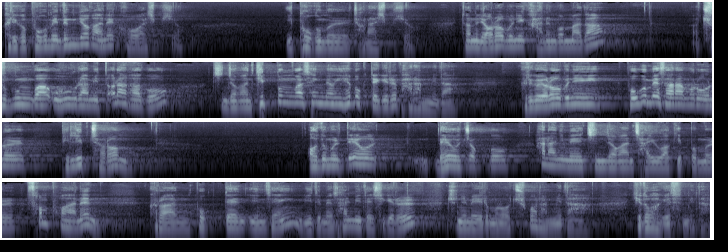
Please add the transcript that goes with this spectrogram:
그리고 복음의 능력 안에 거하십시오. 이 복음을 전하십시오. 저는 여러분이 가는 곳마다 죽음과 우울함이 떠나가고 진정한 기쁨과 생명이 회복되기를 바랍니다. 그리고 여러분이 복음의 사람으로 오늘 빌립처럼 어둠을 떼어 내어 쫓고 하나님의 진정한 자유와 기쁨을 선포하는 그러한 복된 인생, 믿음의 삶이 되시기를 주님의 이름으로 축원합니다. 기도하겠습니다.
